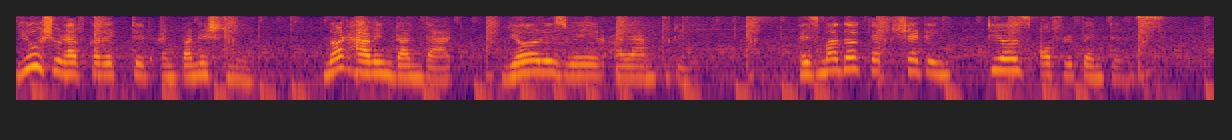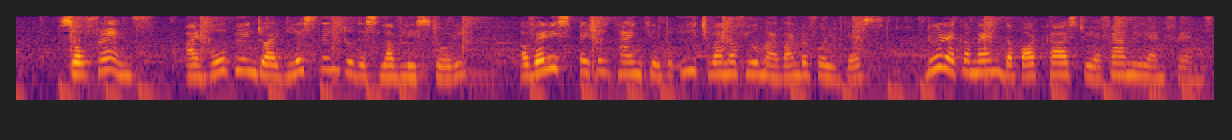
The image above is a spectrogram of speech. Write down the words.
You should have corrected and punished me. Not having done that, here is where I am today. His mother kept shedding tears of repentance. So, friends, I hope you enjoyed listening to this lovely story. A very special thank you to each one of you, my wonderful guests. Do recommend the podcast to your family and friends.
